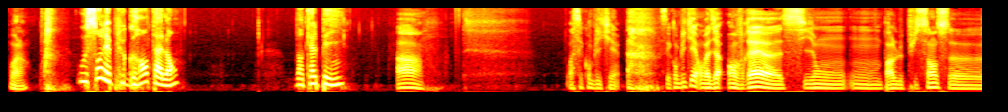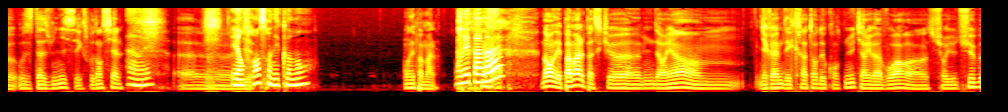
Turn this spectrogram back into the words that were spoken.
Voilà. Où sont les plus grands talents? Dans quel pays? Ah. Ouais, c'est compliqué. c'est compliqué. On va dire, en vrai, euh, si on, on parle de puissance, euh, aux États-Unis, c'est exponentiel. Ah ouais. Euh, Et en France, on est comment? On est pas mal. On est pas mal? Non, on est pas mal parce que, mine de rien, il y a quand même des créateurs de contenu qui arrivent à voir sur YouTube.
